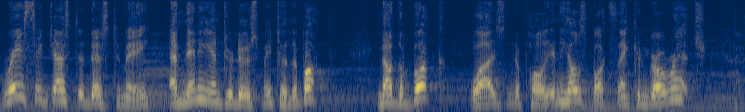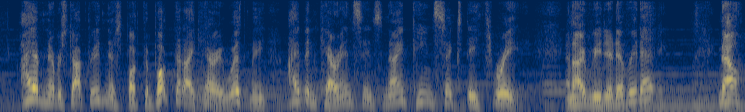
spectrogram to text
Ray suggested this to me, and then he introduced me to the book. Now, the book was Napoleon Hill's book, Think and Grow Rich. I have never stopped reading this book. The book that I carry with me, I've been carrying since 1963, and I read it every day. Now,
